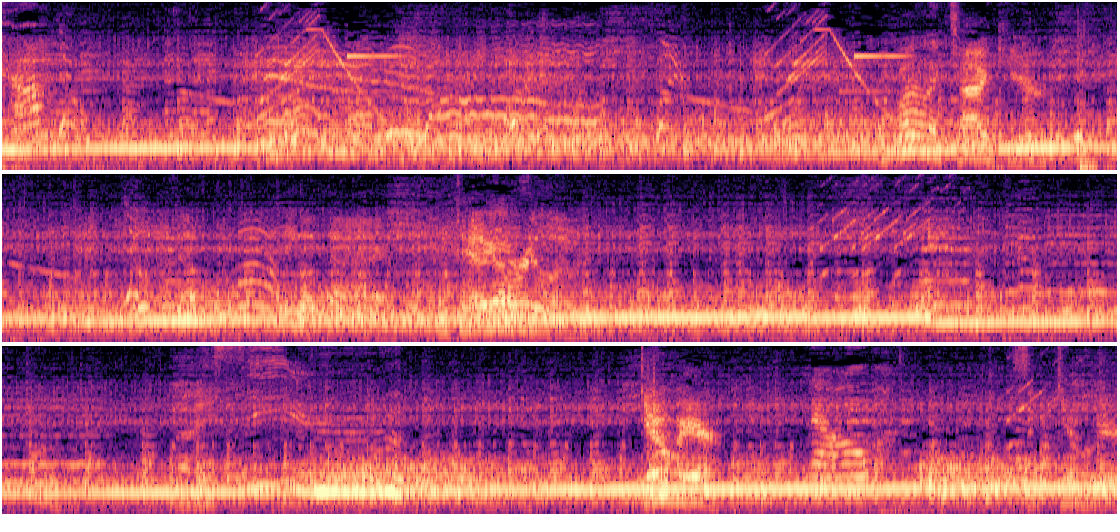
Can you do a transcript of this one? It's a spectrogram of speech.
yeah? Tag here. Okay, I gotta reload. I see you. Get over here. No. I said get over here.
